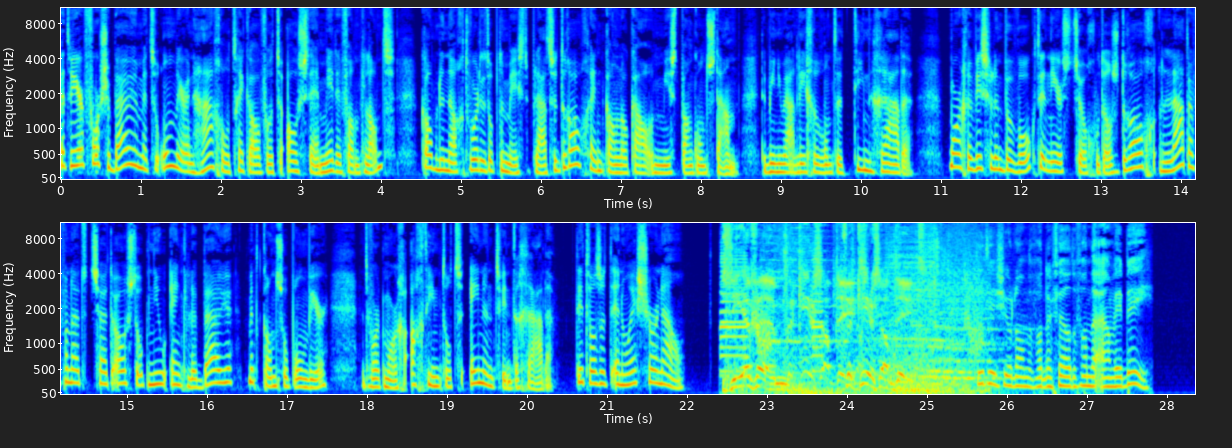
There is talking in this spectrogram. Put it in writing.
Het weer forse buien met onweer en hagel trekken over het oosten en midden van het land. Komende nacht wordt het op de meeste plaatsen droog en kan lokaal een mistbank ontstaan. De minima liggen rond de 10 graden. Morgen wisselend bewolkt en eerst zo goed als droog. Later vanuit het zuidoosten opnieuw enkele buien met kans op onweer. Het wordt morgen 18 tot 21 graden. Dit was het NOS Journaal. ZFM, verkeersupdate. verkeersupdate. Dit is Jolande van der Velde van de ANWB.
